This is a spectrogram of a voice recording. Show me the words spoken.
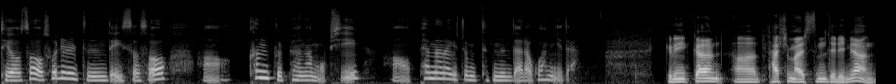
되어서 소리를 듣는 데 있어서 어, 큰 불편함 없이 어, 편안하게 좀 듣는다라고 합니다. 그러니까 어, 다시 말씀드리면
